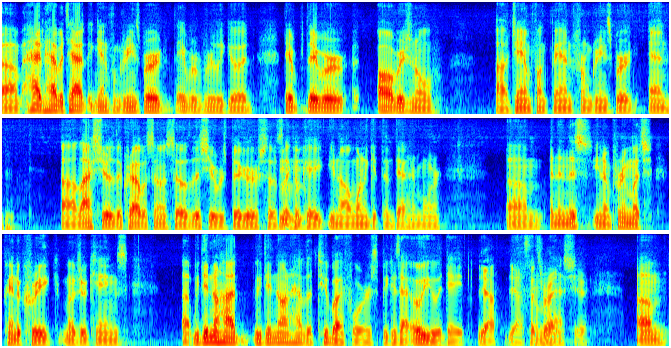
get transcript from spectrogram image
Um, I had Habitat again from Greensburg. They were really good. They they were all original uh, jam funk band from Greensburg. And uh, last year the crowd was so and so. This year was bigger, so it's like Mhm. okay, you know, I want to get them down here more. Um, and then this, you know, pretty much Crandall Creek, Mojo Kings. Uh, we did not have we did not have the two by fours because I owe you a date yeah, yes, that's from right. last year. Um,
